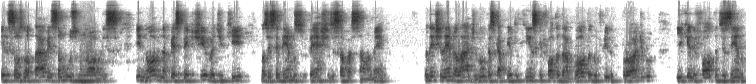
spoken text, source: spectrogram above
Eles são os notáveis, são os nobres e nobre na perspectiva de que nós recebemos vestes de salvação, amém? Quando a gente lembra lá de Lucas capítulo 15, que falta da volta do filho pródigo, e que ele volta dizendo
